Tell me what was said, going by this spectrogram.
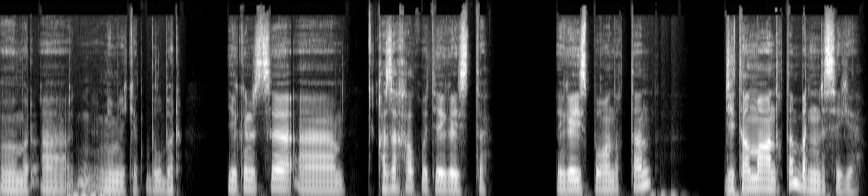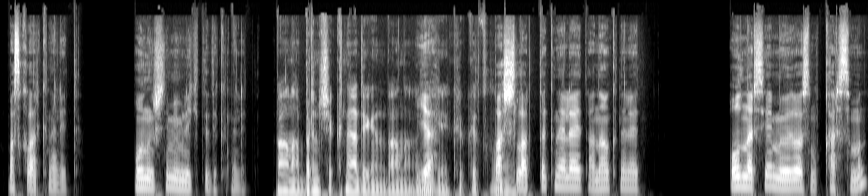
Өмір ә, мемлекет бұл бір. Екіншісі ә, қазақ халқы өте эгоистті эгоист болғандықтан жете алмағандықтан бір нәрсеге басқалар кінәлайды. Оның ішінде мемлекетті де кінәлайды. Бағана бірінші кінә деген бағана иә. кіріп кетті ғой басшыларды да кінәлайды анау кінәлайды. Ол нәрсе мен өз басым қарсымын?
